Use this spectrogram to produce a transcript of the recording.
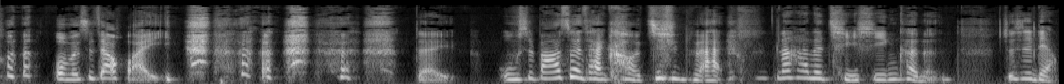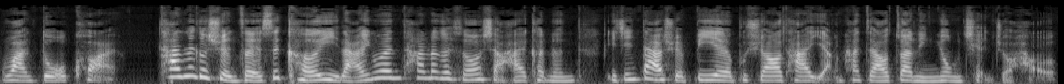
我们是这样怀疑。对，五十八岁才考进来，那他的起薪可能就是两万多块。他那个选择也是可以啦，因为他那个时候小孩可能已经大学毕业了，不需要他养，他只要赚零用钱就好了。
